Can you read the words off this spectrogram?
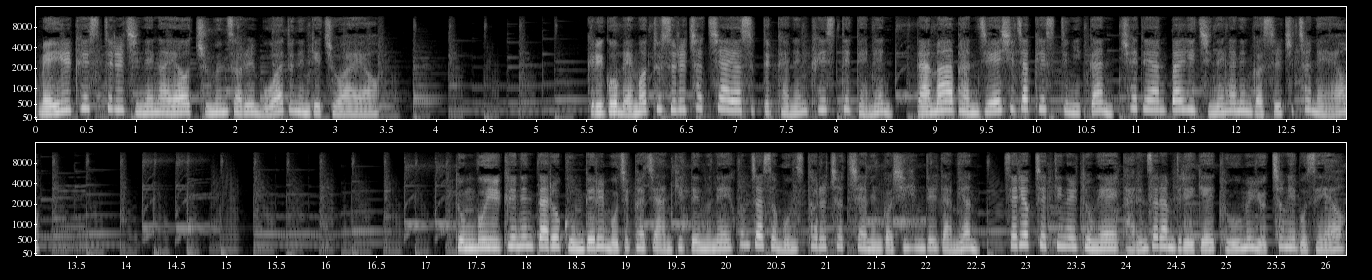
매일 퀘스트를 진행하여 주문서를 모아두는 게 좋아요. 그리고 메머투스를 처치하여 습득하는 퀘스트템은 라마 반지의 시작 퀘스트니까 최대한 빨리 진행하는 것을 추천해요. 동부 1쾌는 따로 공대를 모집하지 않기 때문에 혼자서 몬스터를 처치하는 것이 힘들다면 세력 채팅을 통해 다른 사람들에게 도움을 요청해보세요.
